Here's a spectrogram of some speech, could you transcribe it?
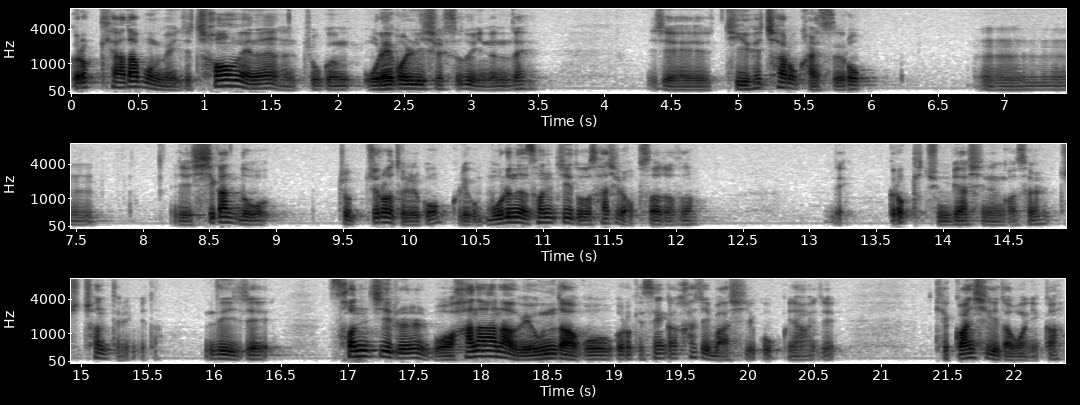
그렇게 하다 보면 이제 처음에는 조금 오래 걸리실 수도 있는데 이제 뒤 회차로 갈수록 음, 이제 시간도 좀 줄어들고 그리고 모르는 선지도 사실 없어져서 네, 그렇게 준비하시는 것을 추천드립니다. 근데 이제 선지를 뭐 하나하나 외운다고 그렇게 생각하지 마시고 그냥 이제 객관식이다 보니까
